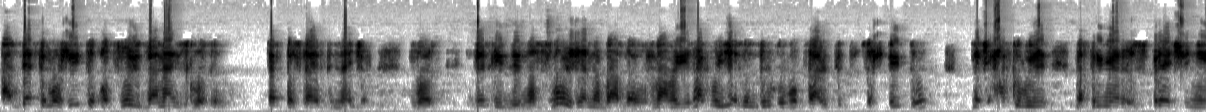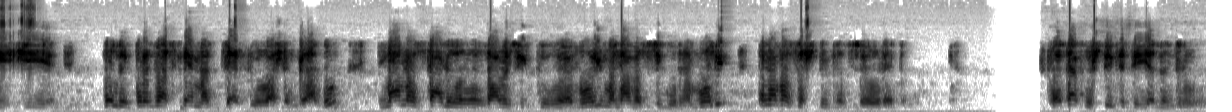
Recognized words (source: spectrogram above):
а дете може йти от своїх 12 годин, так поставите вечір. Вот. Дете йде на свой жена баба, мама, і так ви один другому правите защиту, Значить, а коли, наприклад, спречені і коли перед вас нема церкви у вашому граду, мама оставила вас завиці волі, вона вас сигурно волі, вона вас заштита все уредом. А е так ви штитите один другого.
